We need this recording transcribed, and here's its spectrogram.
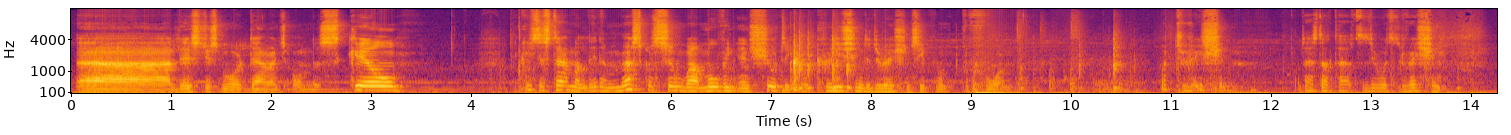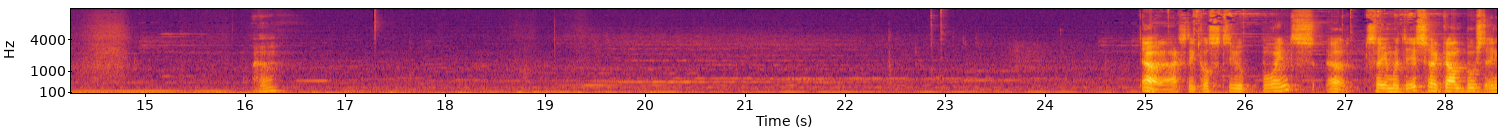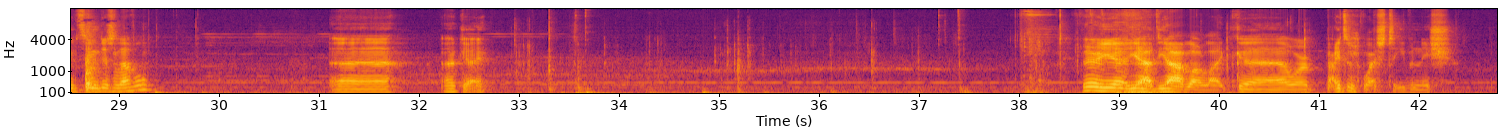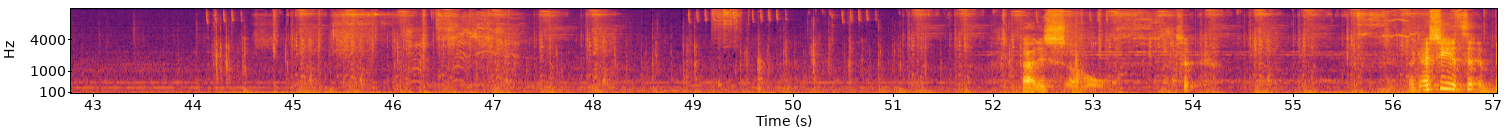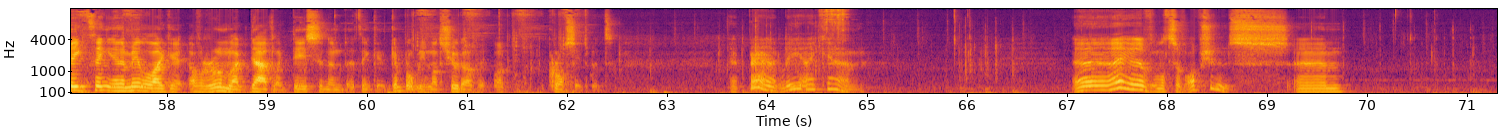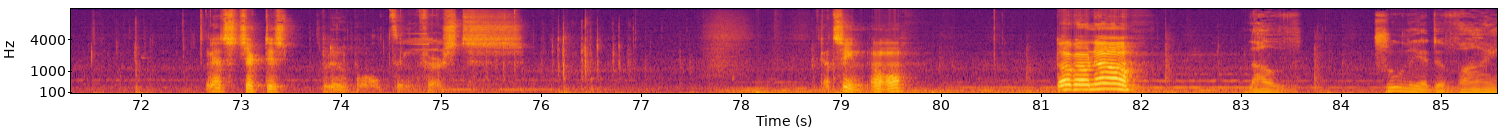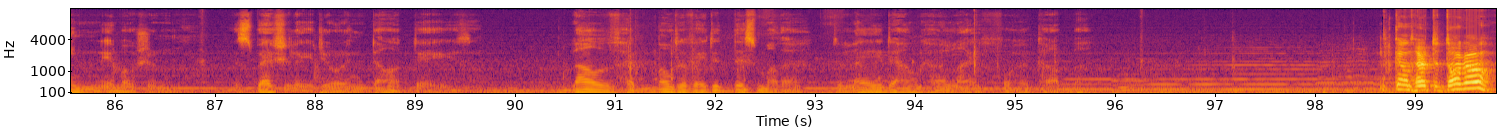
Uh, this just more damage on the skill. Increase the stamina Linda must consume while moving and shooting, increasing the duration she will perform. What duration? What does that have to do with duration? Huh? Oh, that actually costs two points. Oh, same with this, so I can't boost anything this level. Uh, okay. Very, uh, yeah, Diablo-like, uh, or Titan Quest even-ish. Ah, this is a hole. Like I see a, th big thing in the middle, like a, of a room like that, like this, and then I think I can probably not shoot off it or across it, but apparently I can. Uh, I have lots of options. Um, let's check this blue ball thing first. Cutscene. Uh oh. Doggo, no! Love. Truly a divine emotion, especially during dark days. Love had motivated this mother to lay down her life for her cub. It can't hurt the doggo.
